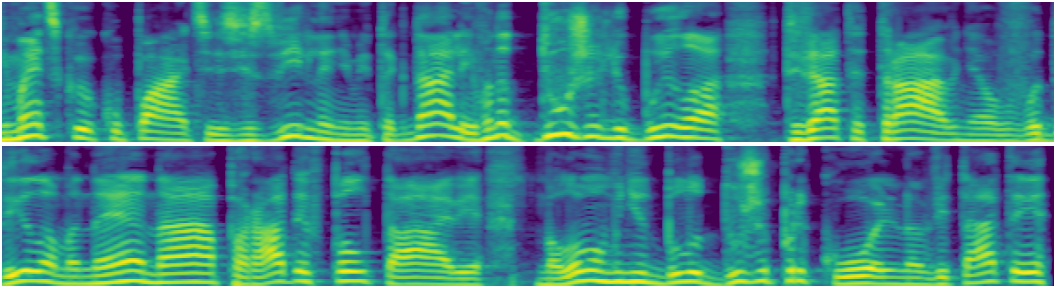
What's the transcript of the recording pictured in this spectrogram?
німецькою окупацією, зі звільненням і так далі. Вона дуже любила 9 травня, вводила мене на паради в Полтаві. Малому мені було дуже прикольно вітати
